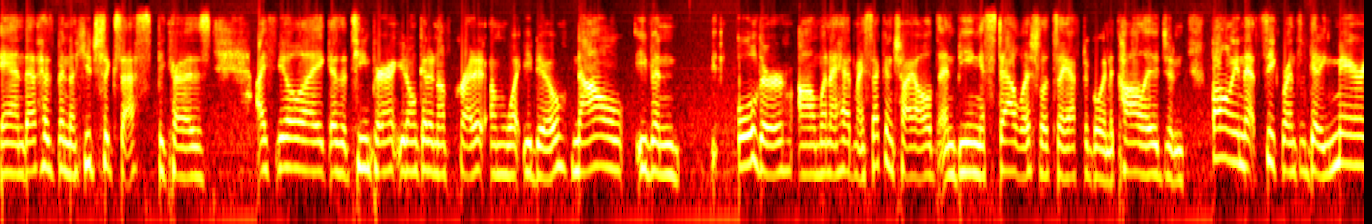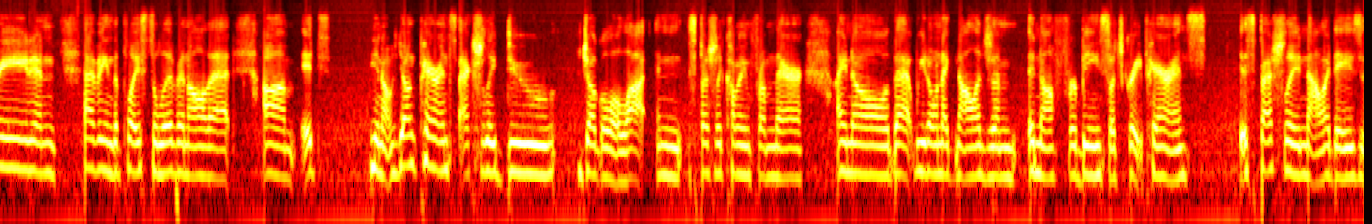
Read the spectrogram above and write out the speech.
and that has been a huge success because I feel like as a teen parent, you don't get enough credit on what you do. Now, even older um, when I had my second child and being established, let's say after going to college and following that sequence of getting married and having the place to live and all that, um, it's you know young parents actually do juggle a lot and especially coming from there i know that we don't acknowledge them enough for being such great parents especially nowadays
